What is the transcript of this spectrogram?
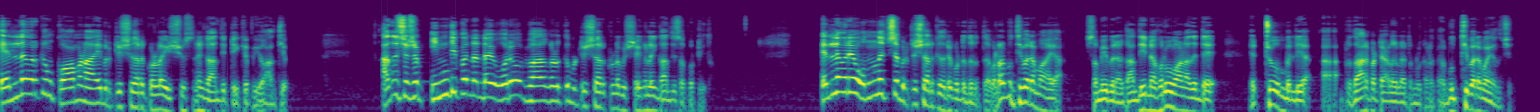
എല്ലാവർക്കും കോമൺ ആയി ബ്രിട്ടീഷുകാർക്കുള്ള ഇഷ്യൂസിനെ ഗാന്ധി ടേക്കപ്പ് ചെയ്യും ആദ്യം. അതിനുശേഷം ഇൻഡിപെൻഡന്റായി ഓരോ വിഭാഗങ്ങൾക്കും ബ്രിട്ടീഷുകാർക്കുള്ള വിഷയങ്ങളെയും ഗാന്ധി സപ്പോർട്ട് ചെയ്തു. എല്ലാവരെയും ഒന്നിച്ച് ബ്രിട്ടീഷുകാർക്കെതിരെ കൊണ്ടു നിർത്തുക. വളരെ ബുദ്ധിപരമായ സമീപനം. ഗാന്ധി നെഹ്റുവാണ് അതിന്റെ ഏറ്റവും വലിയ പ്രധാനപ്പെട്ട ആളുകളായിട്ട് നമ്മൾ കിടക്കുക ബുദ്ധിപരമായി അത് ചെയ്തു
